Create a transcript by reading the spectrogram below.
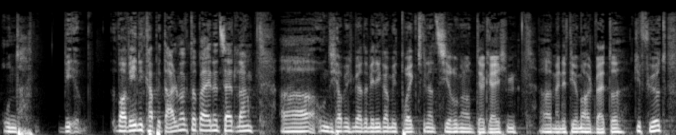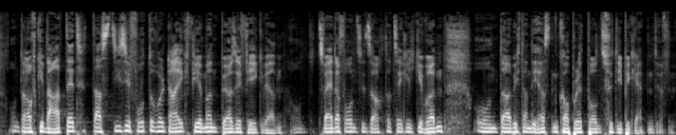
und war wenig Kapitalmarkt dabei eine Zeit lang äh, und ich habe mich mehr oder weniger mit Projektfinanzierungen und dergleichen äh, meine Firma halt weitergeführt und darauf gewartet, dass diese Photovoltaikfirmen börsefähig werden. Und zwei davon sind es auch tatsächlich geworden und da habe ich dann die ersten Corporate Bonds für die begleiten dürfen.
